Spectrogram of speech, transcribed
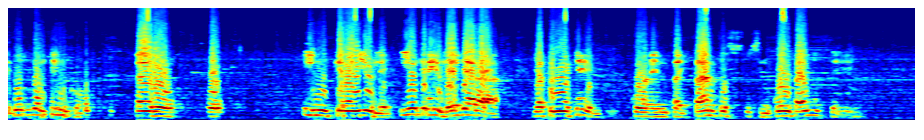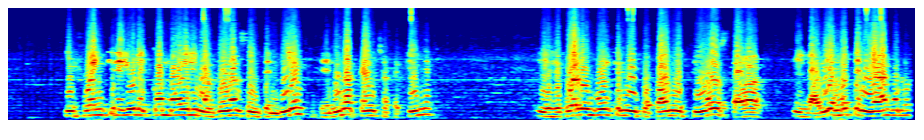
de, fútbol 5, pero increíble, increíble. Él ya, era, ya tenía que cuarenta y tantos, cincuenta años. Eh, y fue increíble cómo él y McDonald's se entendían en una cancha pequeña y recuerdo un gol que mi papá metió, estaba en la vía, no tenía ángulo,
